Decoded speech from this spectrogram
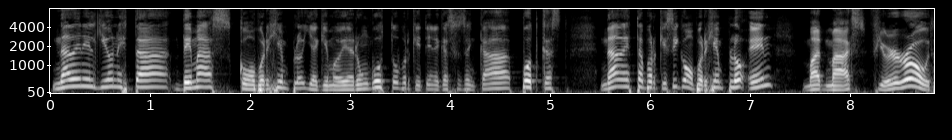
Nada en el guion está de más, como por ejemplo, ya que me voy a dar un gusto porque tiene que hacerse en cada podcast, nada está porque sí, como por ejemplo en Mad Max Fury Road,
